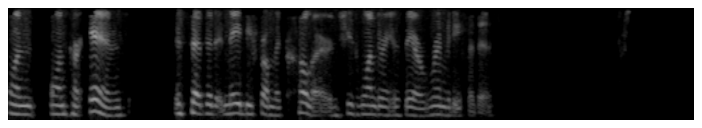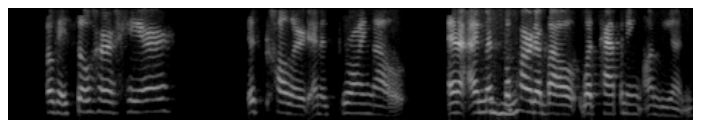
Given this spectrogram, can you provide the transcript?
on on her ends it said that it may be from the color, and she's wondering is there a remedy for this? Okay, so her hair is colored and it's growing out. And I missed mm-hmm. the part about what's happening on the end.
